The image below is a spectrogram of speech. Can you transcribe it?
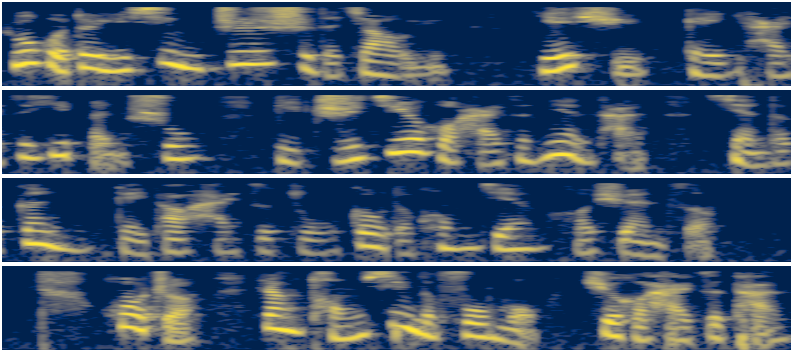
如果对于性知识的教育，也许给孩子一本书，比直接和孩子面谈显得更给到孩子足够的空间和选择，或者让同性的父母去和孩子谈，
